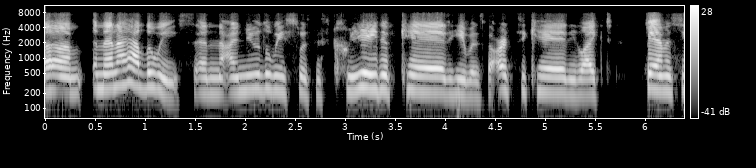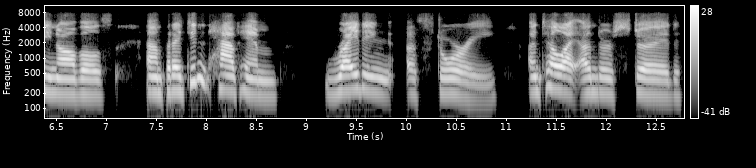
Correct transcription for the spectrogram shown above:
Um, and then I had Luis, and I knew Luis was this creative kid. He was the artsy kid. He liked fantasy novels, um, but I didn't have him writing a story until I understood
